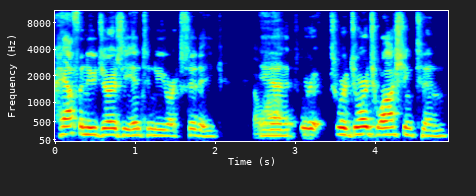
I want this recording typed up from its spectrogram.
half of New Jersey into New York City. Oh, and it's where, it's where George Washington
